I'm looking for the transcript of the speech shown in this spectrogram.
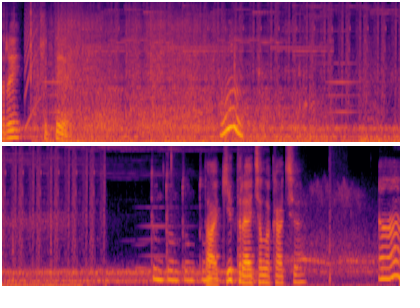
три, чотири. Тун-тун-тун-тун. Так, і третя локація. А,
